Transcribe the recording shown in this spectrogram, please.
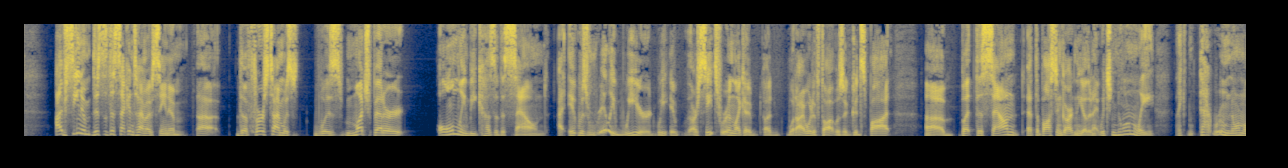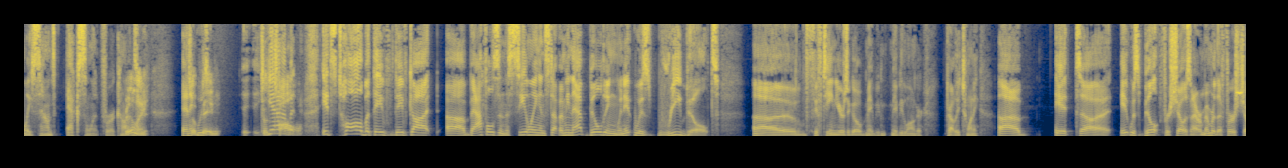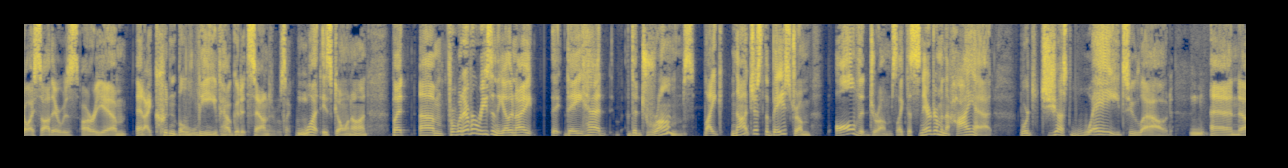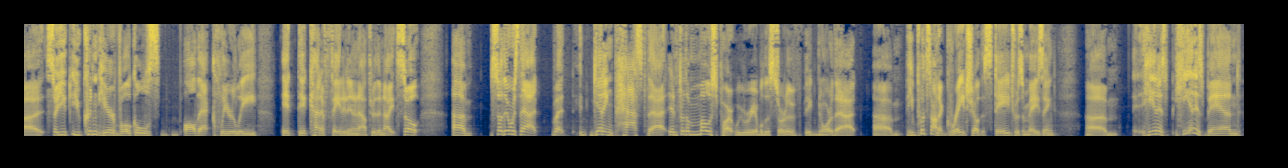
I've seen him. This is the second time I've seen him. Uh, the first time was was much better only because of the sound. I, it was really weird. We it, our seats were in like a, a, what I would have thought was a good spot, uh, but the sound at the Boston Garden the other night, which normally like that room normally sounds excellent for a concert, really? and so it was. Big. So yeah, tall. but it's tall, but they've they've got uh, baffles in the ceiling and stuff. I mean, that building when it was rebuilt uh, 15 years ago, maybe maybe longer, probably 20. Uh, it uh, it was built for shows, and I remember the first show I saw there was REM, and I couldn't believe how good it sounded. It was like, Mm. what is going on? But um, for whatever reason, the other night they, they had the drums, like not just the bass drum, all the drums, like the snare drum and the hi hat, were just way too loud, and uh, so you you couldn't hear vocals all that clearly. It it kind of faded in and out through the night. So um, so there was that, but getting past that, and for the most part, we were able to sort of ignore that. Um, he puts on a great show. The stage was amazing. Um, he and his he and his band.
